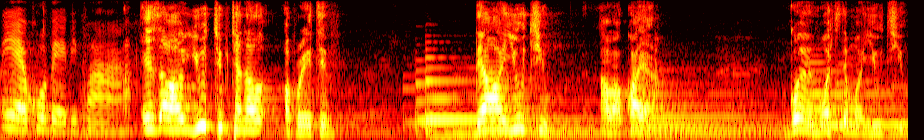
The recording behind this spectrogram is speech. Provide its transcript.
ne yɛrekɔ baabi paa Is our YouTube channel operative? They are on YouTube, our choir. Go and watch them on YouTube.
